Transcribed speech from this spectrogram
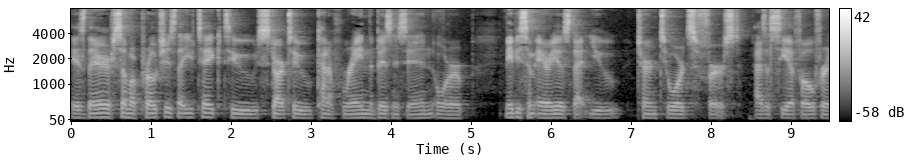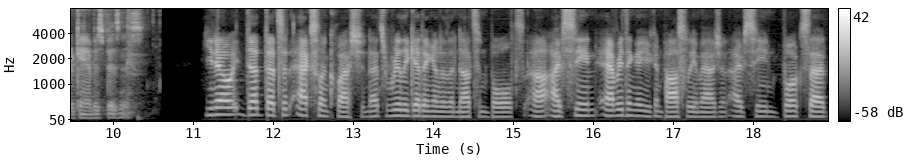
Is there some approaches that you take to start to kind of rein the business in, or maybe some areas that you turn towards first as a CFO for a cannabis business? You know that that's an excellent question. That's really getting into the nuts and bolts. Uh, I've seen everything that you can possibly imagine. I've seen books that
